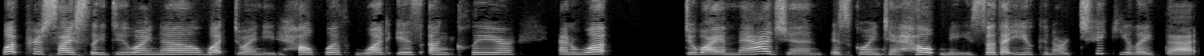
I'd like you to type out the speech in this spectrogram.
what precisely do I know? What do I need help with? What is unclear? And what do I imagine is going to help me so that you can articulate that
